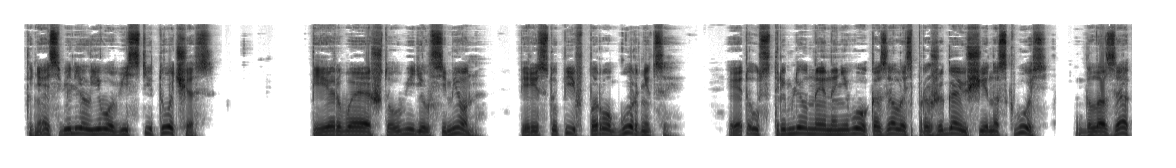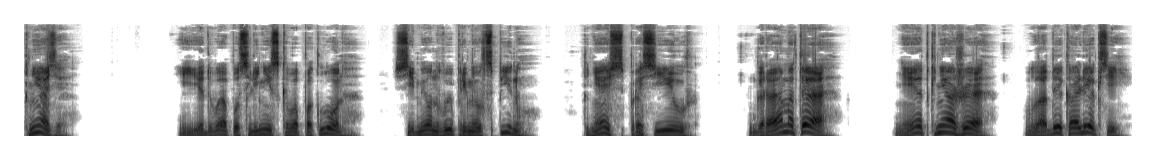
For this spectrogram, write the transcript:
князь велел его вести тотчас. Первое, что увидел Семен, переступив порог горницы, это устремленное на него казалось прожигающее насквозь глаза князя. едва после низкого поклона Семен выпрямил спину, князь спросил «Грамота?» «Нет, княже, владыка Алексей,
